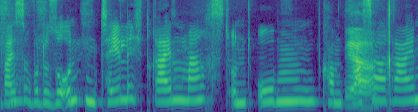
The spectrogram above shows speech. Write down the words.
weißt du, wo du so unten Teelicht reinmachst und oben kommt Ja. Wasser rein.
